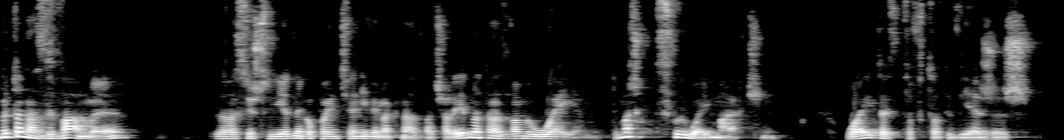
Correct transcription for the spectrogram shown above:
My to nazywamy, teraz jeszcze jednego pojęcia nie wiem jak nazwać, ale jedno to nazywamy wayem. Ty masz swój way, Marcin. Way to jest to, w co ty wierzysz,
